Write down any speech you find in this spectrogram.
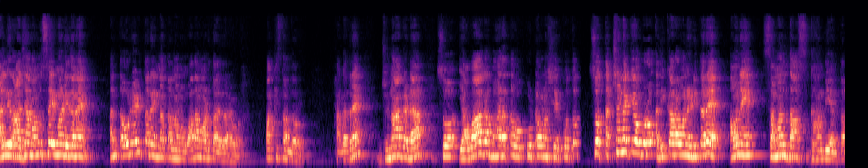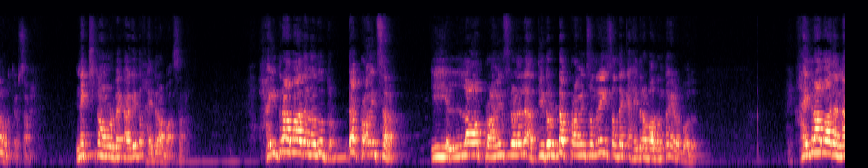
ಅಲ್ಲಿ ರಾಜ ನಮಗ್ ಸೈ ಮಾಡಿದ್ದಾನೆ ಅಂತ ಅವ್ರು ಹೇಳ್ತಾರೆ ಇನ್ನತ್ತ ನಾನು ವಾದ ಮಾಡ್ತಾ ಇದ್ದಾರೆ ಅವರು, ಪಾಕಿಸ್ತಾನದವರು. ಹಾಗಾದ್ರೆ ಜುನಾಗಢ ಸೊ ಯಾವಾಗ ಭಾರತ ಒಕ್ಕೂಟವನ್ನು ಸೇರ್ಕೋತೋ ಸೊ ತಕ್ಷಣಕ್ಕೆ ಒಬ್ಬರು ಅಧಿಕಾರವನ್ನು ಹಿಡಿತಾರೆ, ಅವನೇ ಸಮಲ್ ದಾಸ್ ಗಾಂಧಿ ಅಂತ ನೋಡ್ತೀವಿ ಸರ್. ನೆಕ್ಸ್ಟ್ ನಾವು ನೋಡ್ಬೇಕಾಗಿದ್ದು ಹೈದರಾಬಾದ್ ಸರ್. ಹೈದರಾಬಾದ್ ಅನ್ನೋದು ದೊಡ್ಡ ಪ್ರಾವಿನ್ಸ್ ಸರ್. ಈ ಎಲ್ಲಾ ಪ್ರಾವಿನ್ಸ್ಗಳಲ್ಲಿ ಅತಿ ದೊಡ್ಡ ಪ್ರಾವಿನ್ಸ್ ಅಂದ್ರೆ ಈ ಸದ್ಯಕ್ಕೆ ಹೈದರಾಬಾದ್ ಅಂತ ಹೇಳ್ಬೋದು. ಹೈದರಾಬಾದ್ ಅನ್ನ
